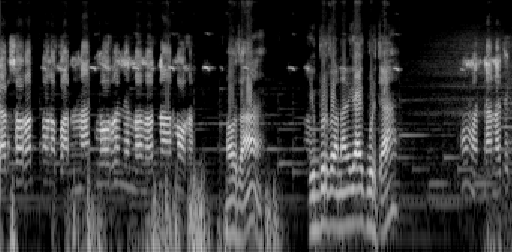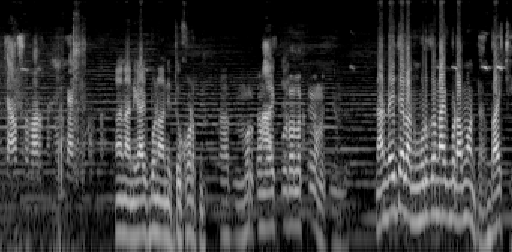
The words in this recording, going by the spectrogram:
ಎರಡ್ ಸಾವಿರ ಹತ್ತು ನೋಡಪ್ಪ ನಾಲ್ಕುನೂರ ನಿನ್ನ ಹದಿನಾರು ನೂರ ಹೌದಾ? ಇಬ್ರದ ನನಗೆ ಹಾಕ್ಬಿಡ್ತ್ಯಾ? ಹ್ಞೂ ಮತ್ತೆ ನಾನು ಅದಕ್ಕೆ ಹಿಂಗೆ ಹಾಕಿಬಿಟ್ಟು ಹಾ ನನಗೆ ಹಾಕ್ಬಿಡು ನಾನು ಇತ್ತು ಕೊಡ್ತೀನಿ. ಮುರ್ಕೊಂಡು ಹಾಕಿ ಮತ್ತೆ ನಿಂದು? ಐತಲ್ಲ ಅದು ಮುರ್ಕೊಂಡು ಹಾಕ್ಬಿಡು ಅಮೌಂಟ್ ಬಾಕಿ.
